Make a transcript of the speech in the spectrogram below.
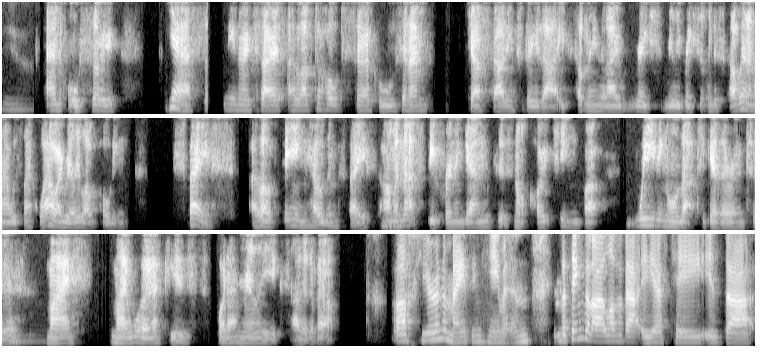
Yeah. And also, yes, you know, because I, I love to hold circles and I'm just starting to do that. It's something that I re- really recently discovered. And I was like, wow, I really love holding space. I love being held in space. Um, and that's different again because it's not coaching, but weaving all that together into mm. My my work is what I'm really excited about. Oh, you're an amazing human. The thing that I love about EFT is that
